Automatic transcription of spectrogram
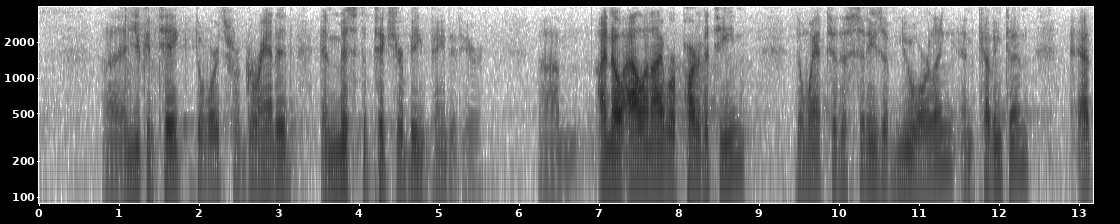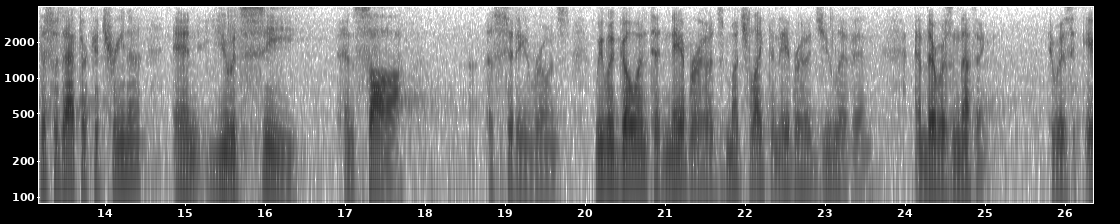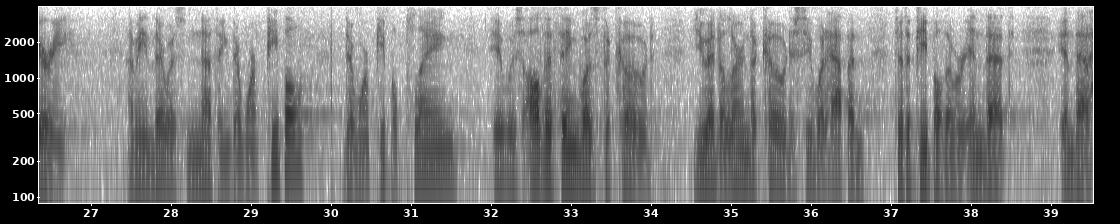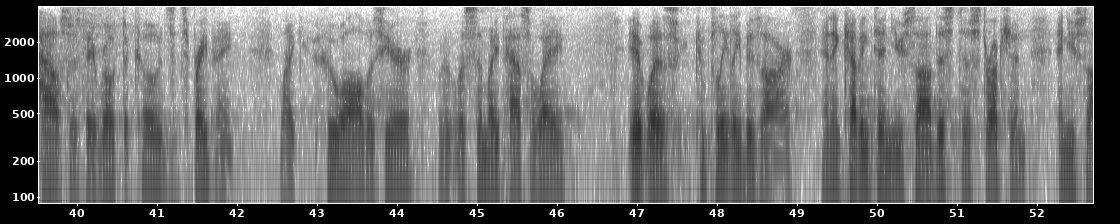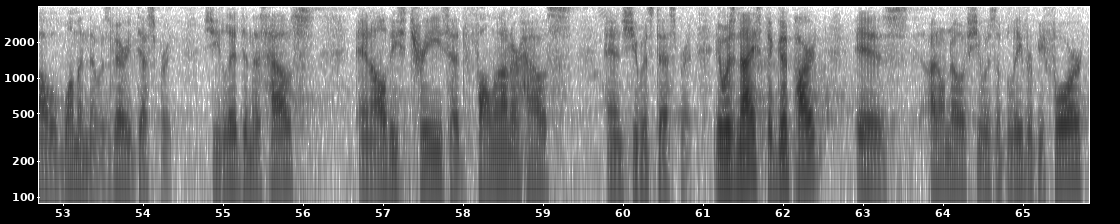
uh, and you can take the words for granted and miss the picture being painted here. Um, I know Al and I were part of a team that went to the cities of New Orleans and Covington. At, this was after Katrina, and you would see and saw a city in ruins. We would go into neighborhoods much like the neighborhoods you live in, and there was nothing. It was eerie. I mean, there was nothing. There weren't people. There weren't people playing. It was all the thing was the code. You had to learn the code to see what happened to the people that were in that in that house as they wrote the codes in spray paint, like who all was here, was somebody pass away. It was completely bizarre. And in Covington, you saw this destruction, and you saw a woman that was very desperate. She lived in this house, and all these trees had fallen on her house, and she was desperate. It was nice. The good part is, I don't know if she was a believer before,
